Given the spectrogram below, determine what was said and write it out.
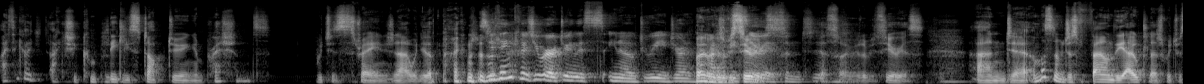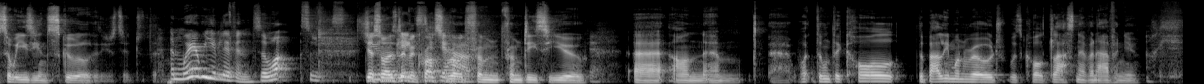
I think I actually completely stopped doing impressions, which is strange now when you look back. Do you think because you were doing this, you know, degree in journalism, I you wanted had to be serious. and uh, yes, I wanted to be serious. And uh, I must have just found the outlet, which was so easy in school because you just did. Um, And where were you living? So what sort of? yeah, so I was living across the road have? from from DCU uh, on um, uh, what don't they call the Ballymun Road was called Glasnevin Avenue. Oh, Do you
